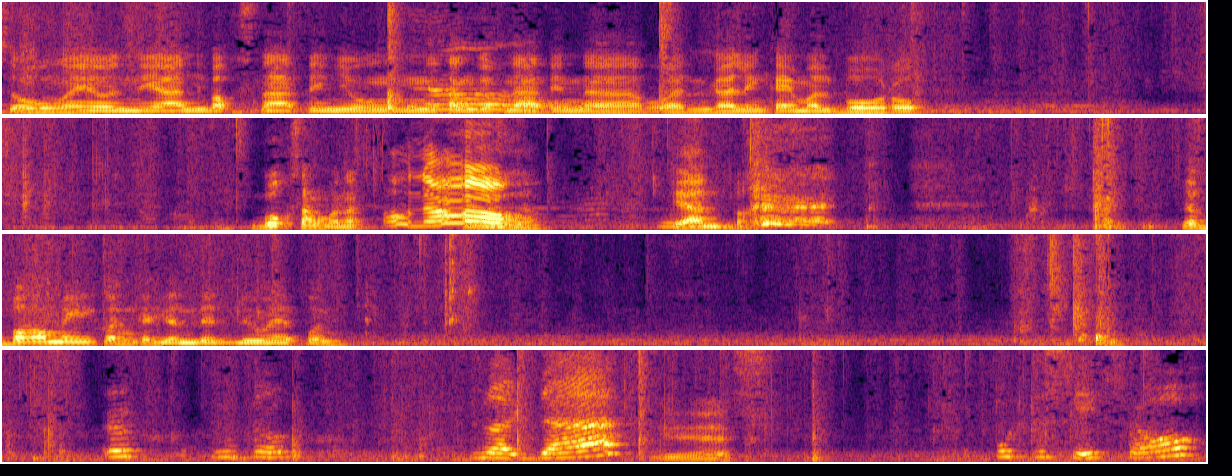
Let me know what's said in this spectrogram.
So ngayon, i-unbox natin yung natanggap natin na kuwan galing kay Malboro. Buksan ko na. Oh no! I-unbox. na baka may kuwan ka dyan, deadly weapon. Put the, like that. Yes. Put the scissor.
